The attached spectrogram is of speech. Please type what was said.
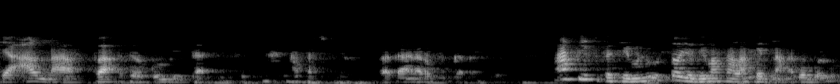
ja'alna ba'dakum li ba'din atas. Bahkan ana buka. Nabi sebagai manusia ya di masalah fitnah kumpul.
